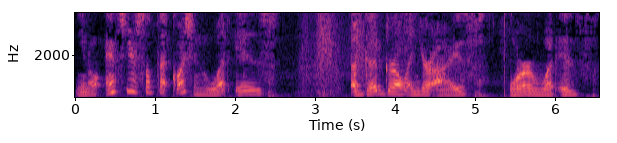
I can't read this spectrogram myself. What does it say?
You know, answer yourself that question. What is a good girl in your eyes or what is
